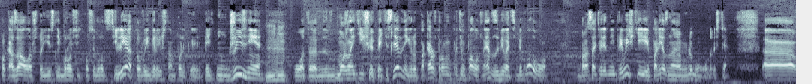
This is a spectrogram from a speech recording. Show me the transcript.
показало, что если бросить после 20 лет, то выиграешь там только 5 минут жизни. Мгм. Вот. э, Можно найти еще 5 исследований, которые покажут ровно противоположное. Это забивать себе голову. Бросать вредные привычки полезно в любом возрасте. Э,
